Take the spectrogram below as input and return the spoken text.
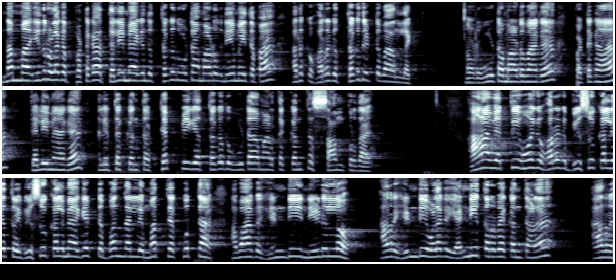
ನಮ್ಮ ಇದ್ರೊಳಗೆ ಪಟಕ ತಲೆ ಮ್ಯಾಗಿಂದ ತೆಗೆದು ಊಟ ಮಾಡೋದು ನಿಯಮ ಐತಪ್ಪ, ಅದಕ್ಕೆ ಹೊರಗೆ ತೆಗೆದಿಟ್ಟವ ಬಾ ಅನ್ಲಕ್. ನೋಡು, ಊಟ ಮಾಡುವಾಗ ಪಟಕ ತಲೆ ಮ್ಯಾಗ ಅಲ್ಲಿರ್ತಕ್ಕಂಥ ಟೆಪ್ಪಿಗೆ ತೆಗೆದು ಊಟ ಮಾಡ್ತಕ್ಕಂಥ ಸಂಪ್ರದಾಯ. ಆ ವ್ಯಕ್ತಿ ಹೋಗಿ ಹೊರಗೆ ಬೀಸು ಕಲ್ಲಿತ್ತು ಬೀಸು ಕಲ್ಲು ಮ್ಯಾಗಿಟ್ಟು ಬಂದಲ್ಲಿ ಮತ್ತೆ ಕೂತ, ಅವಾಗ ಹಿಂಡಿ ನೀಡಿಲ್ಲೋ, ಆದ್ರೆ ಹಿಂಡಿ ಒಳಗೆ ಎಣ್ಣೆ ತರಬೇಕಂತಾಳೆ, ಆದ್ರೆ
